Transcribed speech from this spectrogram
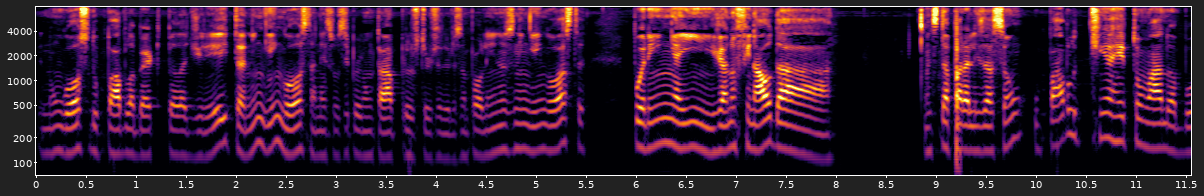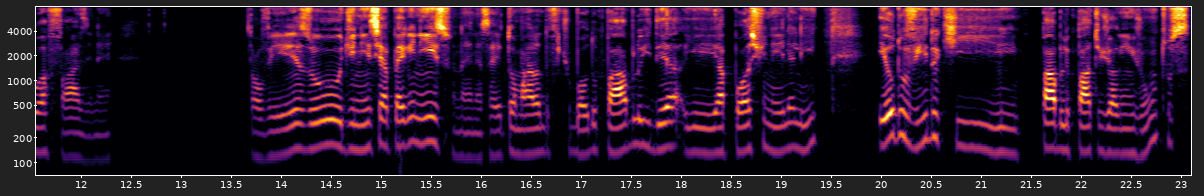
Não gosto do Pablo aberto pela direita, ninguém gosta, né? Se você perguntar para os torcedores são paulinos, ninguém gosta. Porém, aí já no final da antes da paralisação, o Pablo tinha retomado a boa fase, né? Talvez o Diniz se apegue nisso, né? Nessa retomada do futebol do Pablo e, de, e aposte nele ali. Eu duvido que Pablo e Pato joguem juntos,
